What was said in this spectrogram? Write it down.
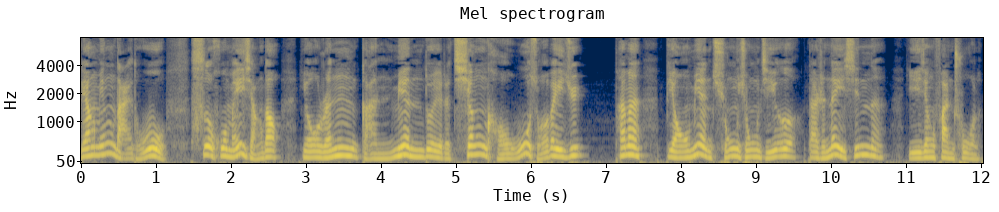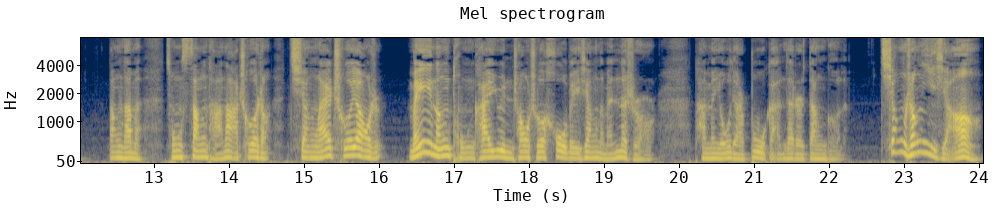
两名歹徒似乎没想到有人敢面对着枪口无所畏惧，他们表面穷凶极恶，但是内心呢已经犯怵了。当他们从桑塔纳车上抢来车钥匙，没能捅开运钞车后备箱的门的时候，他们有点不敢在这耽搁了。枪声一响，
